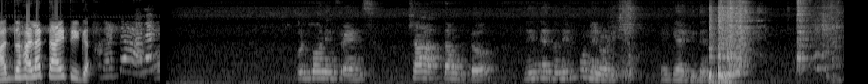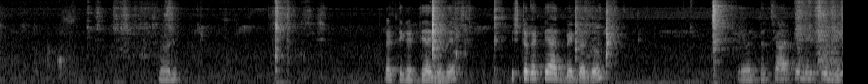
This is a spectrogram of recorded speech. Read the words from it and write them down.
ಅದು ಹಳತ್ತಾಯ್ತು ಈಗ. ಗುಡ್ ಮಾರ್ನಿಂಗ್ ಫ್ರೆಂಡ್ಸ್ ಚಹಾ ಆಗ್ತಾ ಉಂಟು. ನಿನ್ನೆದ್ದು ನಿರ್ಪುಣ್ಯ ನೋಡಿ. ಹೇಗೆ ಆಗಿದೆ ನೋಡಿ. ಗಟ್ಟಿ ಗಟ್ಟಿ ಆಗಿದೆ. ಇಷ್ಟು ಗಟ್ಟಿ ಆಗಬೇಕದು. ಇವತ್ತು ಚಾಕ್ಕೆ ಇಟ್ಕೊಂಡು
